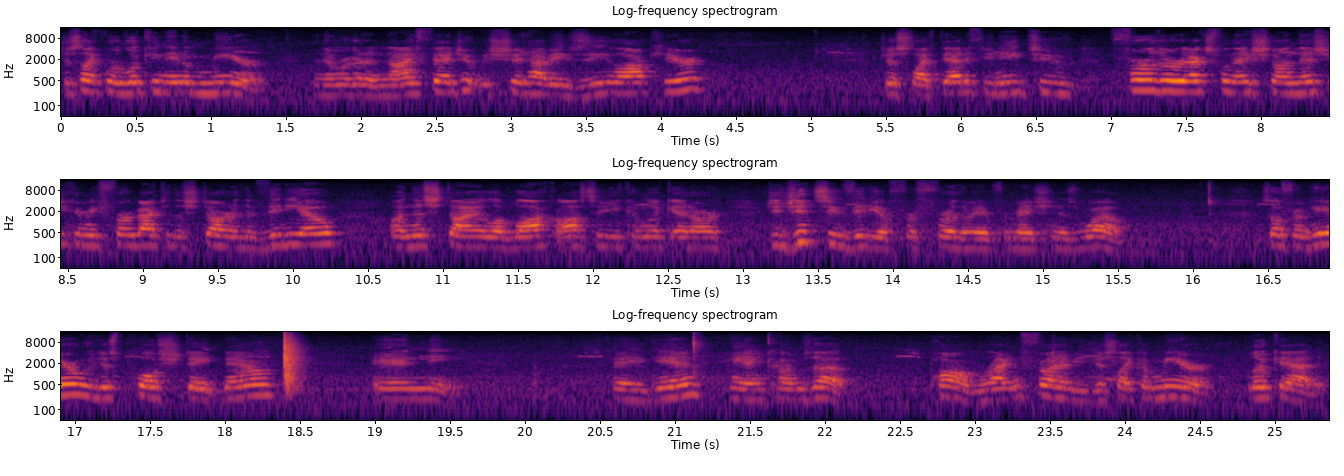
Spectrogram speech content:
just like we're looking in a mirror. And then we're going to knife edge it. We should have a Z-lock here, just like that. If you need to further explanation on this, you can refer back to the start of the video on this style of lock. Also, you can look at our Jiu-Jitsu video for further information as well. So from here, we just pull straight down and knee. Okay, again, hand comes up. Palm right in front of you, just like a mirror. Look at it.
